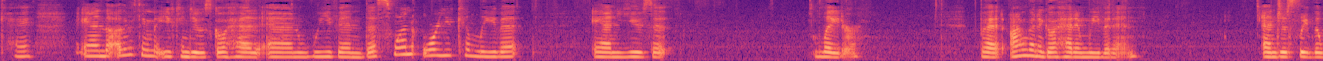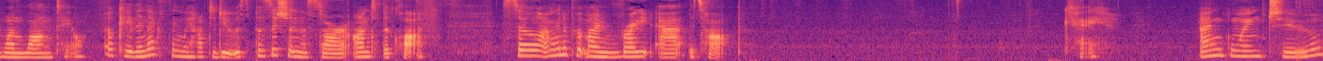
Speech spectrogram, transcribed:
Okay, and the other thing that you can do is go ahead and weave in this one, or you can leave it and use it later. but I'm going to go ahead and weave it in and just leave the one long tail. Okay, the next thing we have to do is position the star onto the cloth. So I'm going to put mine right at the top. Okay, I'm going to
